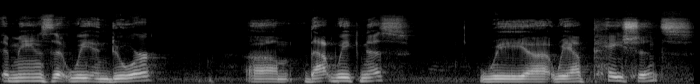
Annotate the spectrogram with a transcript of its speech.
it means that we endure um, that weakness, we, uh, we have patience,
